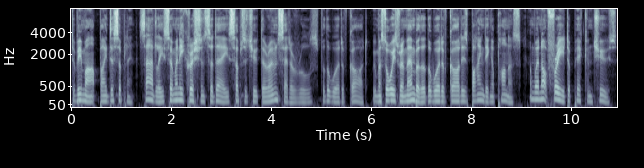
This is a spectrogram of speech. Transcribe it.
to be marked by discipline. Sadly, so many Christians today substitute their own set of rules for the Word of God. We must always remember that the Word of God is binding upon us, and we're not free to pick and choose.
